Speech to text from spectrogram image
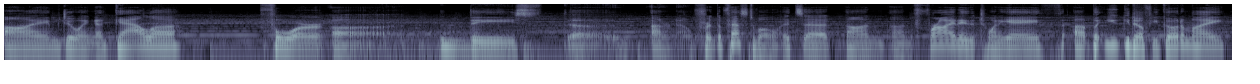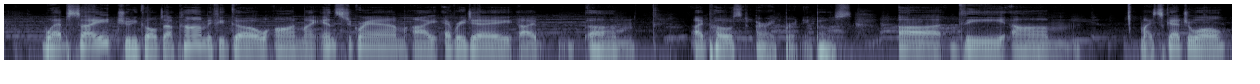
I'm doing a gala for uh, the uh, I don't know for the festival. It's at on on Friday the 28th. Uh, but you you know if you go to my website judygold.com, if you go on my Instagram, I every day I um, I post. All right, Brittany posts uh, the um, my schedule.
